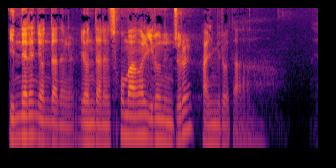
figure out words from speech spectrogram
인내는 연단을 연단은 소망을 이루는 줄 알미로다. 예.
